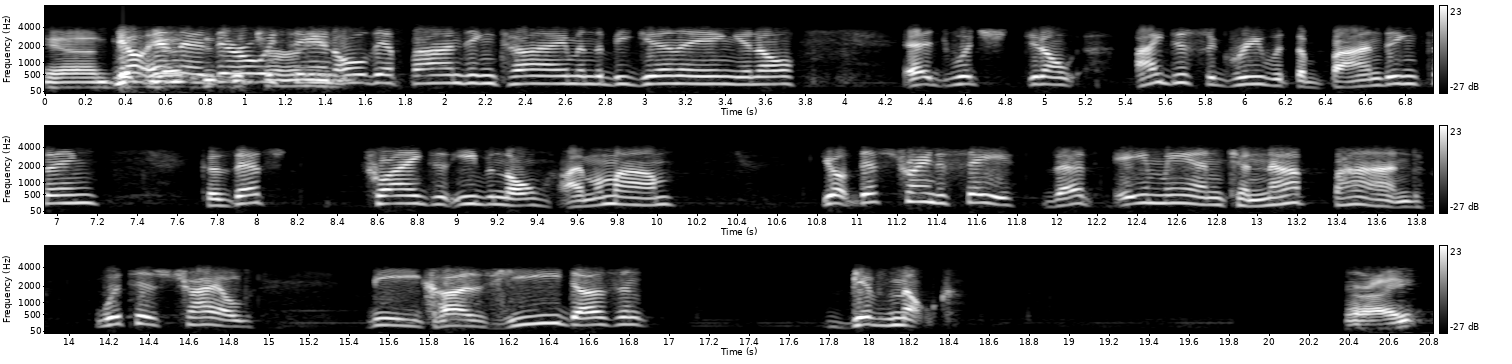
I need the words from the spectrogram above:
And Yeah, and his they're always saying, "Oh, that bonding time in the beginning," you know, at which you know I disagree with the bonding thing because that's trying to. Even though I'm a mom, you know, that's trying to say that a man cannot bond with his child because he doesn't give milk. Right.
